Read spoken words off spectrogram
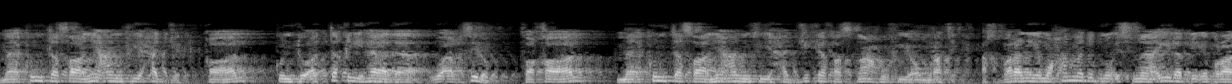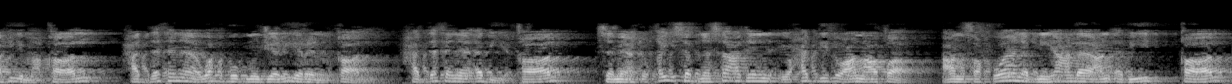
ما كنت صانعا في حجك. قال كنت أتقي هذا وأغسله. فقال ما كنت صانعا في حجك فاصنعه في عمرتك. أخبرني محمد بن إسماعيل بن إبراهيم قال حدثنا وهب بن جرير قال حدثنا أبي قال سمعت قيس بن سعد يحدث عن عطاء عن صفوان بن يعلى عن أبيه قال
